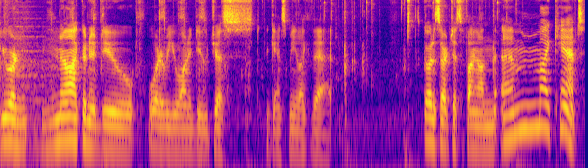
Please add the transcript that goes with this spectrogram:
You are not going to do whatever you want to do just against me like that. Let's go to start justifying on them. Um, I can't.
